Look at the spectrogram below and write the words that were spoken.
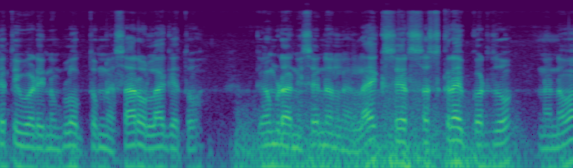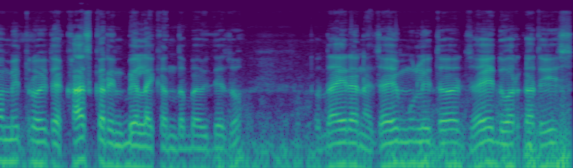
ખેતીવાડીનો બ્લોગ તમને સારો લાગે તો ગામડાની ચેનલને લાઇક શેર સબસ્ક્રાઈબ કરજો. અને નવા મિત્રો હોય તે ખાસ કરીને બે લાઇકન દબાવી દેજો. તો દાયરાને જય મુરલીધર, જય દ્વારકાધીશ.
